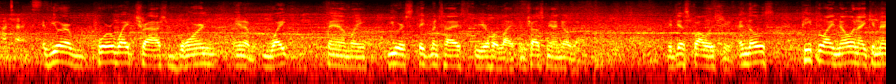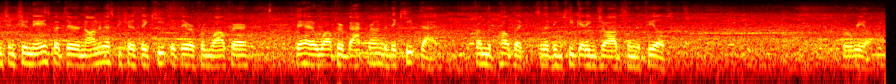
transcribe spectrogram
context. If you are a poor white trash, born in a white family, you are stigmatized for your whole life. And trust me, I know that. It just follows you. And those people I know, and I can mention two names, but they're anonymous because they keep that they were from welfare. They had a welfare background, but they keep that from the public so that they can keep getting jobs in the field. For real.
